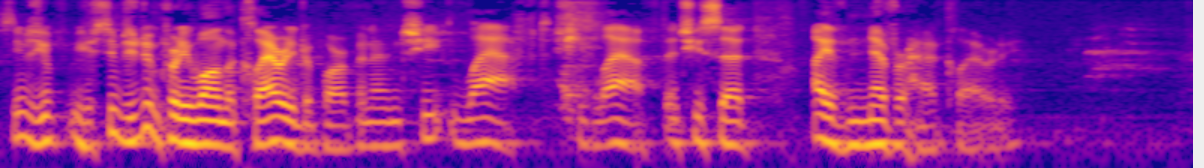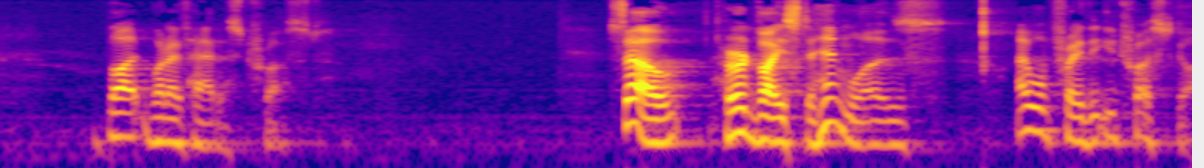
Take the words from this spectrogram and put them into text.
Seems you, you, seems you're doing pretty well in the clarity department. And she laughed. She laughed. And she said, I have never had clarity. But what I've had is trust. So her advice to him was, I will pray that you trust God.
